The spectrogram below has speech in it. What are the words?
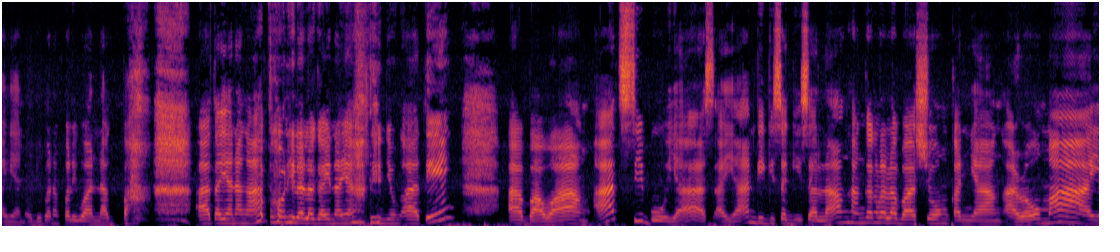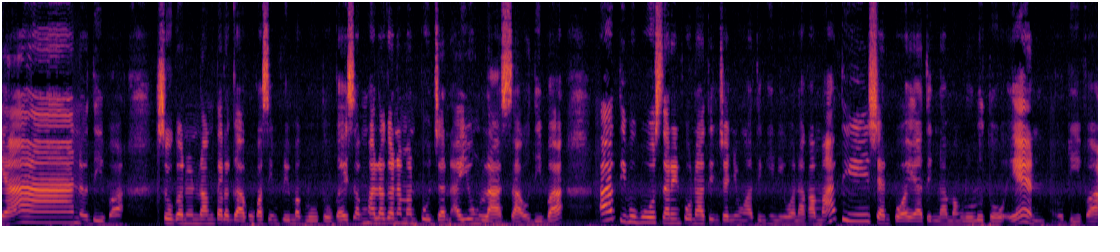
Ayan, o di ba nagpaliwanag pa. At ayan na nga po, nilalagay na natin yung ating uh, bawang at sibuyas. Ayan, gigisa-gisa lang hanggang lalabas yung kanyang aroma. Ayan, o diba? So, ganun lang talaga ako kasimple magluto. Guys, ang mahalaga naman po dyan ay yung lasa, o diba? At ibubuhos na rin po natin dyan yung ating hiniwa na kamatis. Yan po ay ating lamang lulutuin. O diba?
